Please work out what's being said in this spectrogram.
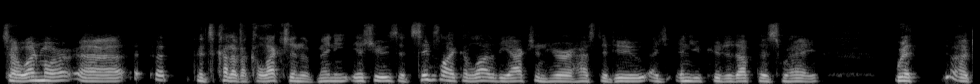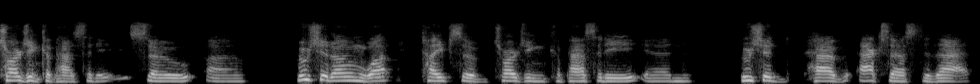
so one more, uh, uh, it's kind of a collection of many issues. It seems like a lot of the action here has to do, and you could it up this way, with uh, charging capacity. So uh, who should own what types of charging capacity and who should have access to that?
